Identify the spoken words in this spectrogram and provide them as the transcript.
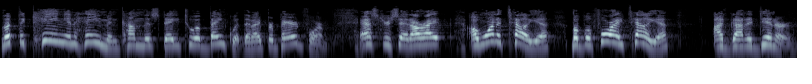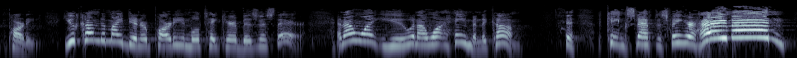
let the king and Haman come this day to a banquet that I prepared for him. Esther said, All right, I want to tell you, but before I tell you, I've got a dinner party. You come to my dinner party and we'll take care of business there. And I want you and I want Haman to come. the king snapped his finger, Haman!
